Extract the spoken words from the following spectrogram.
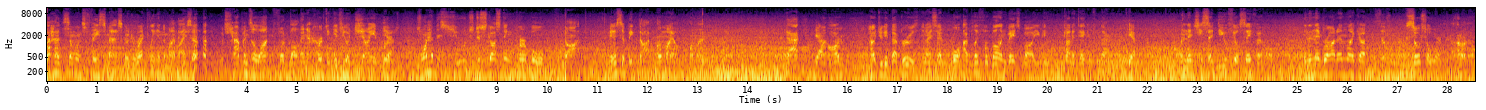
I had someone's face mask go directly into my bicep, which happens a lot in football, and it hurts. It gives you a giant bruise. So I had this huge, disgusting purple dot, and it's a big dot on my on my that Yeah. my arm, how'd you get that bruise? And I said, well, I play football and baseball. You can kind of take it from there. Yeah. And then she said, do you feel safe at home? And then they brought in like a social worker. I don't know.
